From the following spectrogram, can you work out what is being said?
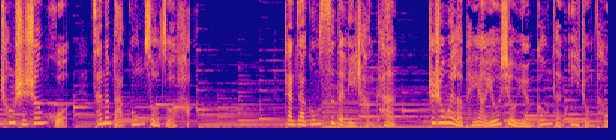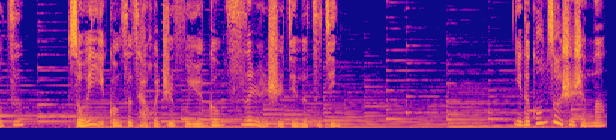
充实生活。才能把工作做好。站在公司的立场看，这是为了培养优秀员工的一种投资，所以公司才会支付员工私人时间的资金。你的工作是什么？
